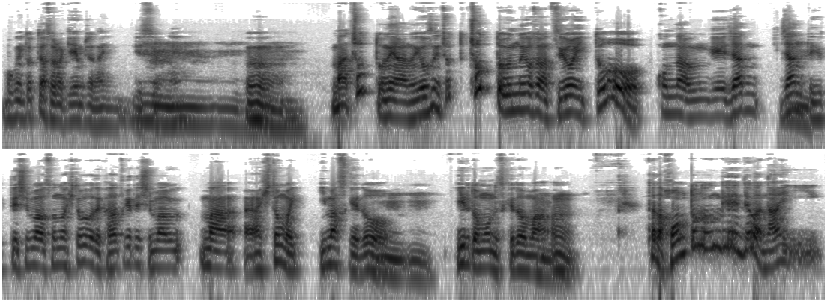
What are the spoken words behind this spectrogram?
僕にとってはそれはゲームじゃないんですよね。うん。まあちょっとね、あの、要するにちょっと、ちょっと運の要素が強いと、こんな運ゲーじゃん、じゃんって言ってしまう、その一言で片付けてしまう、まあ、人もいますけど、いると思うんですけど、まあ、うんうん。ただ本当の運ゲーではない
